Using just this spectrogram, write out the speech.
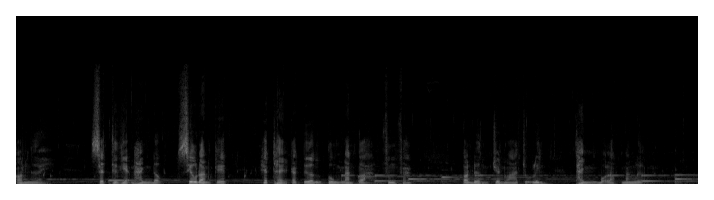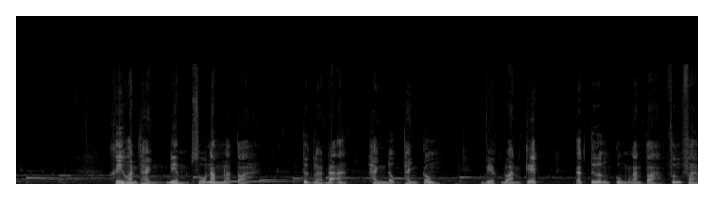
con người sẽ thực hiện hành động siêu đoàn kết hết thể các tướng cùng lan tỏa phương pháp con đường chuyển hóa trụ linh thành bộ lọc năng lượng. Khi hoàn thành điểm số 5 là tỏa, tức là đã hành động thành công, việc đoàn kết các tướng cùng lan tỏa phương pháp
